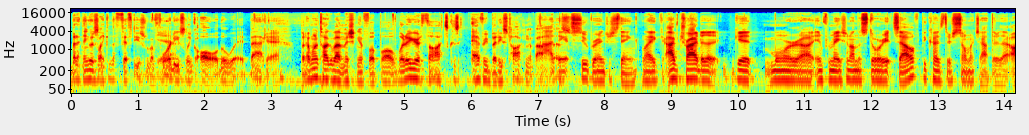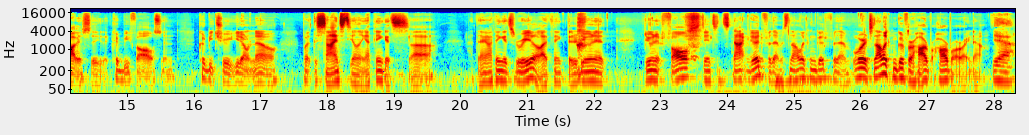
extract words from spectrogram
but I think it was like in the 50s or the Yeah. 40s, like all the way back. Okay. But I want to talk about Michigan football. What are your thoughts? Because everybody's talking about I this. think it's super interesting. Like I've tried to get more uh, information on the story itself because there's so much out there that obviously that could be false and could be true. You don't know. But the sign stealing, I think it's, uh, I think I think it's real. I think they're doing it, doing it false. It's it's not good for them. It's not looking good for them, or it's not looking good for Harbaugh, Harbaugh right now. Yeah.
